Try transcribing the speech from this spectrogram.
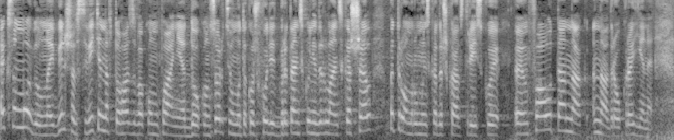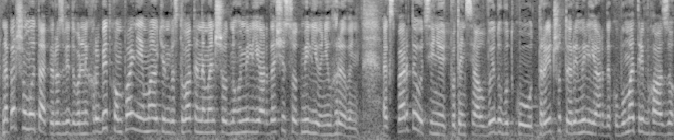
ExxonMobil – найбільша в світі нафтогазова компанія. До консорціуму також входять британсько-нідерландська Shell, Петром, румунська дочка австрійської МФАУ та НАК «Надра України». На першому етапі розвідувальних робіт компанії мають інвестувати не менше 1 мільярда 600 мільйонів гривень. Експерти оцінюють потенціал видобутку у 3-4 мільярди кубометрів газу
